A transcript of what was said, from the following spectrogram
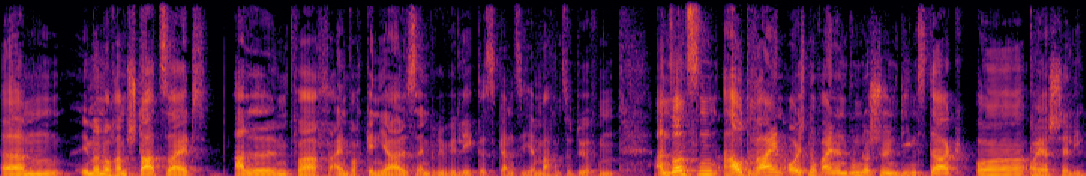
ähm, immer noch am Start seid. Einfach, einfach genial. Es ist ein Privileg, das Ganze hier machen zu dürfen. Ansonsten haut rein, euch noch einen wunderschönen Dienstag. Uh, euer Shelly.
